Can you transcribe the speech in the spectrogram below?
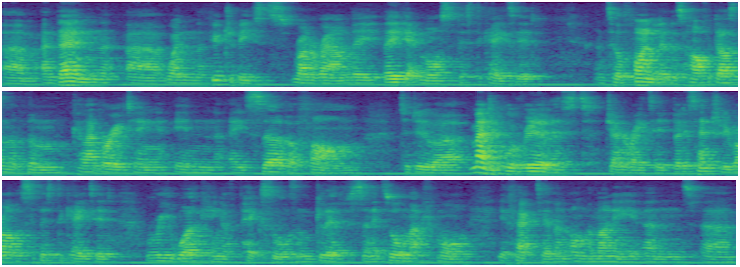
Um, and then uh, when the future beasts run around, they, they get more sophisticated until finally there's half a dozen of them collaborating in a server farm to do a magical realist generated but essentially rather sophisticated reworking of pixels and glyphs and it's all much more effective and on the money and um,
